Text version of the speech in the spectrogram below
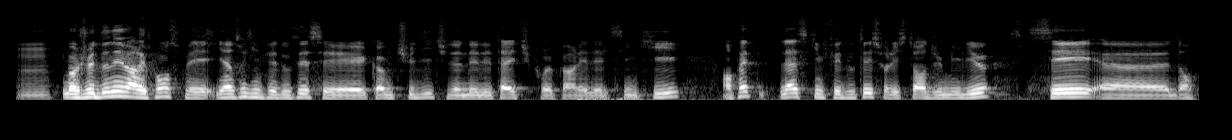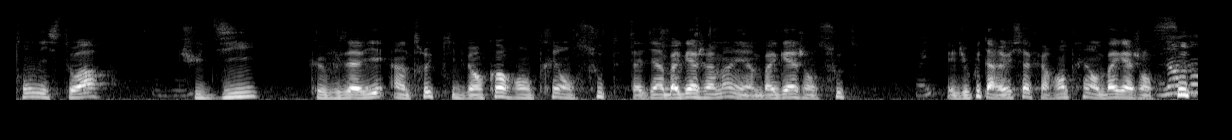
Hmm. Bon, je vais te donner ma réponse, mais il y a un truc qui me fait douter, c'est comme tu dis, tu donnes des détails, tu pourrais parler d'Helsinki. En fait, là, ce qui me fait douter sur l'histoire du milieu, c'est euh, dans ton histoire, tu dis que vous aviez un truc qui devait encore rentrer en soute. Tu as dit un bagage à main et un bagage en soute. Oui. Et du coup, tu as réussi à faire rentrer un bagage en Non, soute. non,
